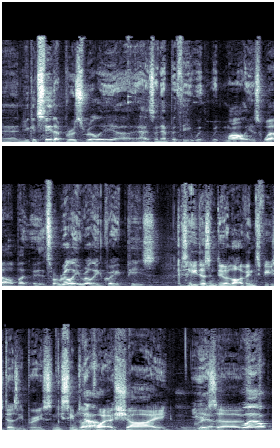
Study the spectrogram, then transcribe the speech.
And you can see that Bruce really uh, has an empathy with, with Molly as well. But it's a really, really great piece. Because he doesn't do a lot of interviews, does he, Bruce? And he seems like No. quite a shy, reserved. Well,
